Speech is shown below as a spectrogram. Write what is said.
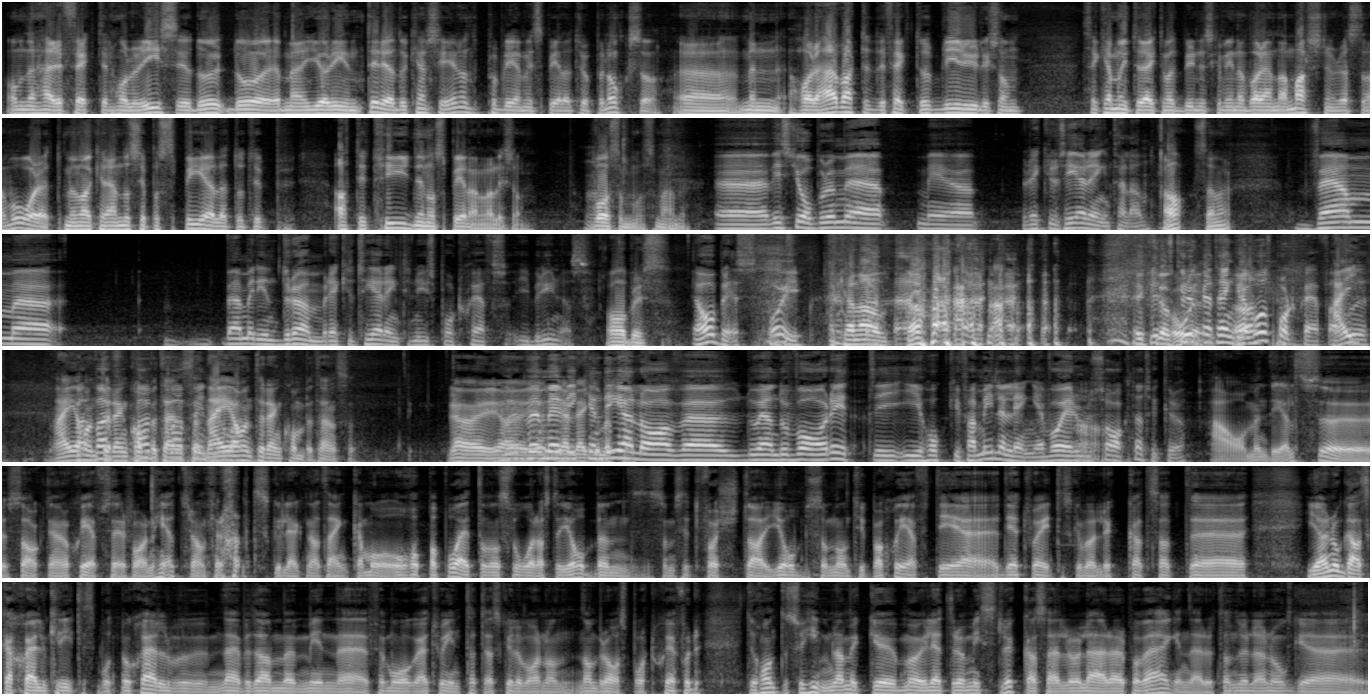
om den här effekten håller i sig och då, då men gör inte det, då kanske det är något problem i spelartruppen också. Uh, men har det här varit ett effekt, då blir det ju liksom Sen kan man ju inte räkna med att Brynäs ska vinna varenda match nu resten av året Men man kan ändå se på spelet och typ attityden hos spelarna liksom mm. vad, som, vad som händer uh, Visst jobbar du med, med rekrytering Tellan? Ja, stämmer Vem uh, vem är din drömrekrytering till ny sportchef i Brynäs? Abris Abris? Oj! Jag kan allt Skulle du kunna tänka dig att vara sportchef? Alltså, Nej, jag har inte den kompetensen. Nej, jag har inte den kompetensen. Jag, jag, men, men vilken del av, eh, du har ändå varit i, i hockeyfamiljen länge. Vad är det ja. du saknar tycker du? Ja men dels uh, saknar jag en chefserfarenhet framförallt skulle jag kunna tänka mig. Och hoppa på ett av de svåraste jobben som sitt första jobb som någon typ av chef. Det, det tror jag inte skulle vara lyckat. Så att, uh, jag är nog ganska självkritisk mot mig själv när jag bedömer min uh, förmåga. Jag tror inte att jag skulle vara någon, någon bra sportchef. Du, du, har inte så himla mycket möjligheter att misslyckas eller att lära dig på vägen där. Utan du lär nog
